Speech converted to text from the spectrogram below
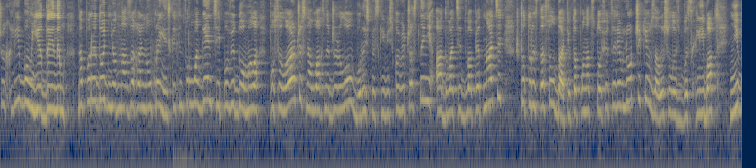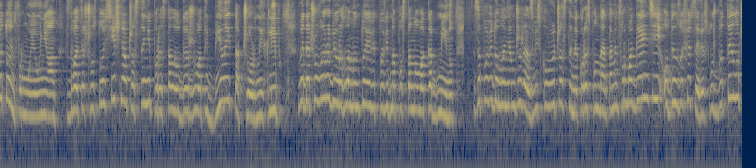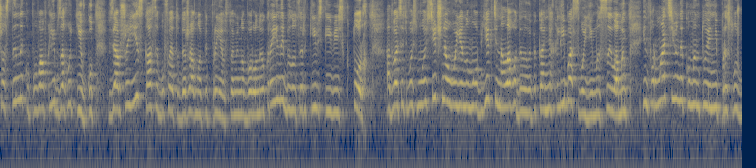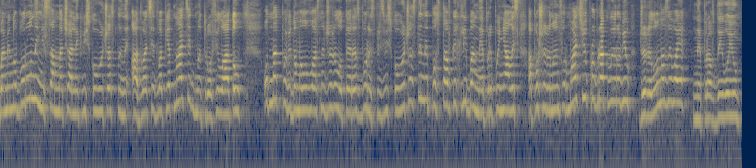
Чи хлібом єдиним напередодні одна загальноукраїнських інформагенцій повідомила, посилаючись на власне джерело в Бориспільській військовій частині А-2215, що 300 солдатів та понад 100 офіцерів-льотчиків залишилось без хліба. Нібито інформує Уніан. З 26 січня в частині перестали одержувати білий та чорний хліб. Видачу виробів регламентує відповідна постанова Кабміну. За повідомленням джерел з військової частини кореспондентам інформагенції, один з офіцерів служби тилу частини купував хліб за готівку, взявши її з каси буфету державного підприємства Міноборони України Білоцерківський військторг. А 28 січня у воєнному об'єкті налагодили випікання хліба своїми силами. Інформацію не коментує ні прес-служба Міноборони, ні сам начальник військової частини А-2215 Дмитро Філатов. Однак повідомило власне джерело ТРС Бориспіль з військової частини, поставки хліба припинялись, а поширену інформацію про брак виробів джерело називає неправдивою.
